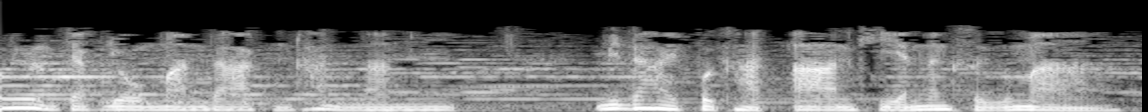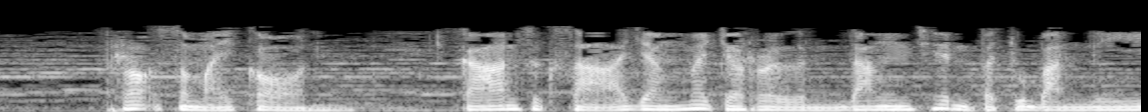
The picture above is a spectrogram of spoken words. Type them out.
เนื่องจากโยมมารดาของท่านนั้น ไมิได้ฝึกหัดอ่านเขียนหนังสือมา เพราะสมัยก่อน การศึกษายังไม่เจริญดังเช่นปัจจุบันนี้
